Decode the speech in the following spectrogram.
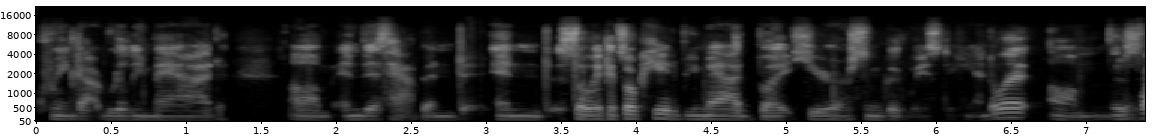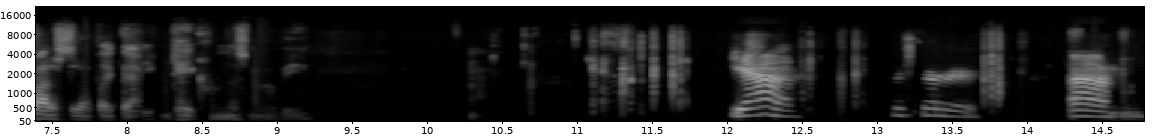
Queen got really mad, um, and this happened, and so like it's okay to be mad, but here are some good ways to handle it. Um, there's a lot of stuff like that you can take from this movie. Yeah, for sure. Um,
